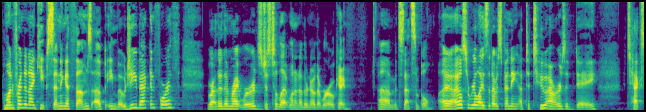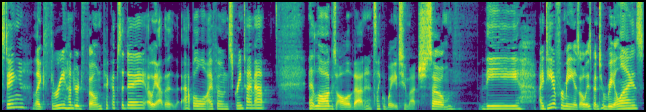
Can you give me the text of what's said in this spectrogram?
one friend and I keep sending a thumbs up emoji back and forth rather than write words just to let one another know that we're okay. Um, it's that simple. I, I also realized that I was spending up to two hours a day texting, like 300 phone pickups a day. Oh, yeah, the Apple iPhone screen time app, it logs all of that, and it's like way too much. So, the idea for me has always been to realize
